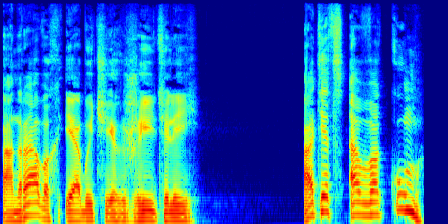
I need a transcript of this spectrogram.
о нравах и обычаях жителей. Отец Аввакум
